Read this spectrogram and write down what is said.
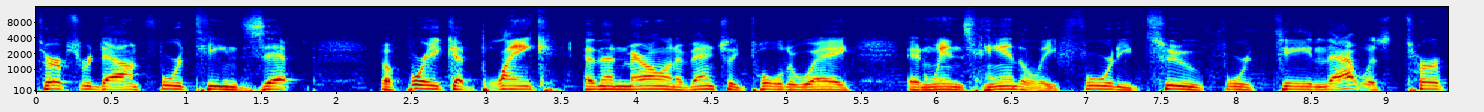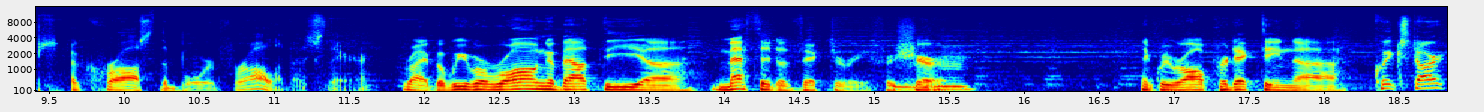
Terps were down 14 zip, before you could blink. And then Maryland eventually pulled away and wins handily 42 14. That was Terps across the board for all of us there. Right, but we were wrong about the uh, method of victory for sure. Mhm. I think we were all predicting uh, Quick start.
